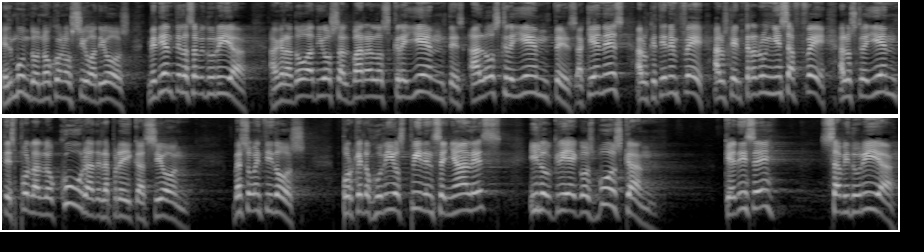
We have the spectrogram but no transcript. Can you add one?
el mundo no conoció a Dios. Mediante la sabiduría agradó a Dios salvar a los creyentes, a los creyentes. ¿A quiénes? A los que tienen fe, a los que entraron en esa fe, a los creyentes por la locura de la predicación. Verso 22. Porque los judíos piden señales y los griegos buscan. ¿Qué dice? Sabiduría.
